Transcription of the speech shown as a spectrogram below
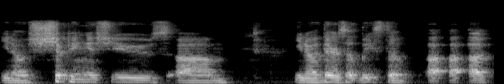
you know, shipping issues. Um, you know, there's at least a, a, a,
